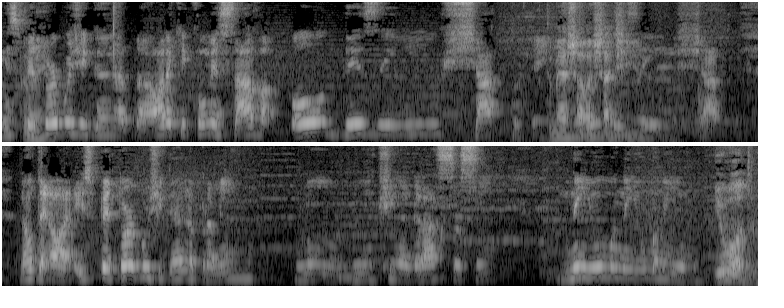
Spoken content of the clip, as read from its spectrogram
Inspetor Bugiganga, da hora que começava, o desenho chato, gente. Também achava O chatinho. desenho chato. Não tem, ó, Inspetor Bugiganga pra mim não, não tinha graça assim nenhuma, nenhuma, nenhuma. E o outro?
